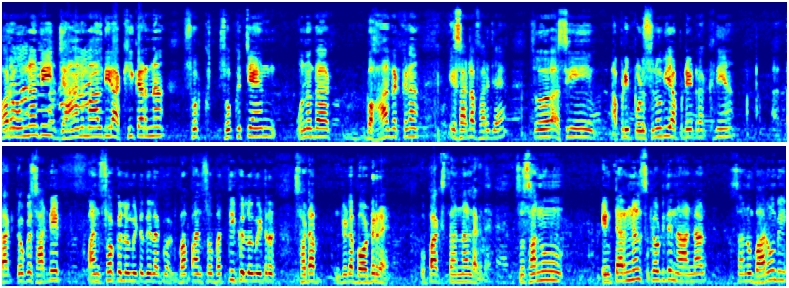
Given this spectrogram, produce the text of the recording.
ਔਰ ਉਹਨਾਂ ਦੀ ਜਾਨ ਮਾਲ ਦੀ ਰਾਖੀ ਕਰਨਾ ਸੁੱਖ ਸੁੱਖ ਚੈਨ ਉਹਨਾਂ ਦਾ ਬਹਾਲ ਰੱਖਣਾ ਇਹ ਸਾਡਾ ਫਰਜ਼ ਹੈ। ਸੋ ਅਸੀਂ ਆਪਣੀ ਪੁਲਿਸ ਨੂੰ ਵੀ ਅਪਡੇਟ ਰੱਖਦੇ ਹਾਂ ਤਾਂ ਕਿਉਂਕਿ ਸਾਡੇ 500 ਕਿਲੋਮੀਟਰ ਦੇ ਲਗਭਗ ਬ- 532 ਕਿਲੋਮੀਟਰ ਸਾਡਾ ਜਿਹੜਾ ਬਾਰਡਰ ਹੈ ਉਹ ਪਾਕਿਸਤਾਨ ਨਾਲ ਲੱਗਦਾ ਸੋ ਸਾਨੂੰ ਇੰਟਰਨਲ ਸਿਕਿਉਰਿਟੀ ਦੇ ਨਾਲ ਨਾਲ ਸਾਨੂੰ ਬਾਹਰੋਂ ਵੀ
